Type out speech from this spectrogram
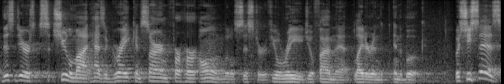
this dear Shulamite has a great concern for her own little sister. If you'll read, you'll find that later in the, in the book. But she says,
